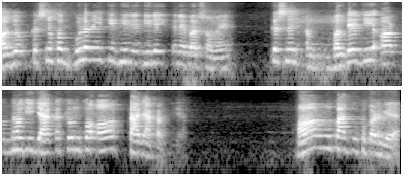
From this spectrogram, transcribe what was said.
और जो कृष्ण को भूल रही थी धीरे धीरे इतने वर्षों में कृष्ण बलदेव जी और उद्धव जी जाकर के उनको और ताज़ा कर दिया। और उनका दुख बढ़ गया।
